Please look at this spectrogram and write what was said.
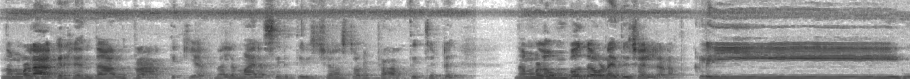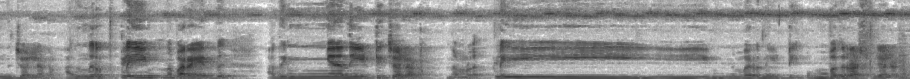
നമ്മുടെ ആഗ്രഹം എന്താണെന്ന് പ്രാർത്ഥിക്കുക. നല്ല മനസ്സിരുത്തി വിശ്വാസത്തോടെ പ്രാർത്ഥിച്ചിട്ട് നമ്മൾ ഒമ്പത് തവണ ഇത് ചൊല്ലണം. ക്ലീം എന്ന് ചൊല്ലണം. അത് നിർത്ത് ക്ലീൻ എന്ന് പറയരുത്. അതിങ്ങനെ നീട്ടി ചൊല്ലണം നമ്മൾ ക്ലീം എന്ന് പറഞ്ഞ് നീട്ടി ഒമ്പത് പ്രാവശ്യം ചൊല്ലണം.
